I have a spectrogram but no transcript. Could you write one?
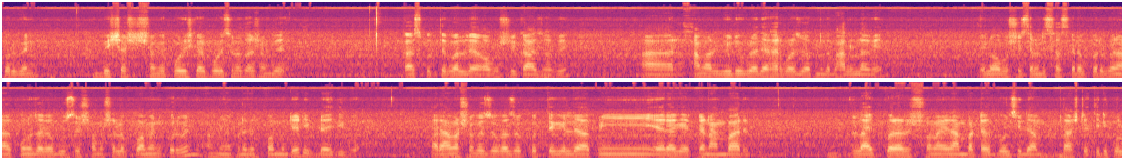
করবেন, বিশ্বাসের সঙ্গে পরিষ্কার পরিচ্ছন্নতার সঙ্গে কাজ করতে পারলে অবশ্যই কাজ হবে। আর আমার ভিডিওগুলো দেখার পর যদি আপনাদের ভালো লাগে তাহলে অবশ্যই চ্যানেলটি সাবস্ক্রাইব করবেন আর কোনো জায়গায় বুঝতে সমস্যা হলে কমেন্ট করবেন, আমি আপনাদের কমেন্টে রিপ্লাই দিব। আর আমার সঙ্গে যোগাযোগ করতে গেলে আপনি এর আগে একটা নাম্বার লাইভ করার সময় নাম্বারটা বলছিলাম লাস্টে ত্রিপল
